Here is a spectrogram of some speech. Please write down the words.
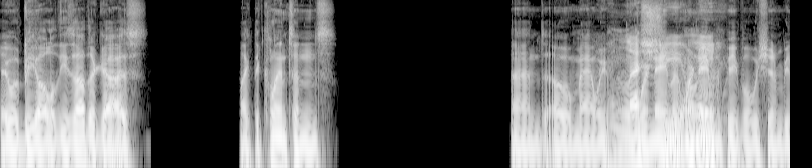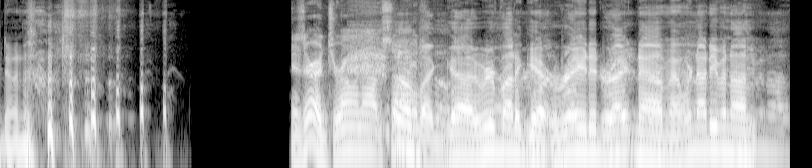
It would be all of these other guys, like the Clintons. And oh man, we Unless we're she naming we're only- naming people. We shouldn't be doing this. Is there a drone outside? oh outside? my god, we're about to get raided right now, man. We're not even on.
